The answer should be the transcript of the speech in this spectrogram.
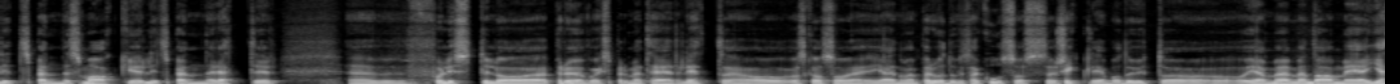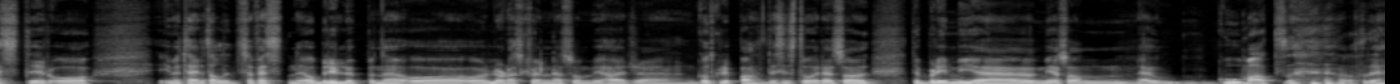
Litt spennende smaker, litt spennende retter. Eh, får lyst til å prøve å eksperimentere litt. Eh, og Vi skal også gjennom en periode hvor vi skal kose oss skikkelig både ute og, hjemme, men da med gjester og invitere til alle disse festene og bryllupene og, og lørdagskveldene som vi har eh, gått glipp av det siste året. Så det blir mye, mye sånn ja, god mat. og det,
